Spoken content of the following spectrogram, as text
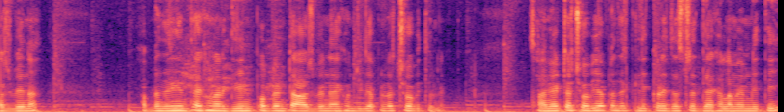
আসবে না। আপনাদের কিন্তু এখন আর গ্রিন প্রবলেমটা আসবে না এখন যদি আপনারা ছবি তোলেন। আমি একটা ছবি আপনাদের ক্লিক করে জাস্ট দেখালাম এমনিতেই।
